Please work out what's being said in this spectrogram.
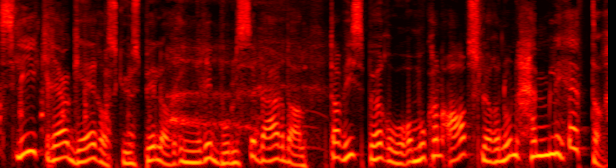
Slik reagerer skuespiller Ingrid Bolse Berdal da vi spør henne om hun kan avsløre noen hemmeligheter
